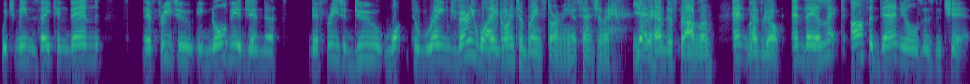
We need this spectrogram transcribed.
which means they can then, they're free to ignore the agenda. They're free to do what, to range very wide. They're going to brainstorming essentially. Yes. We have this problem. And Let's go. and they elect Arthur Daniells as the chair.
